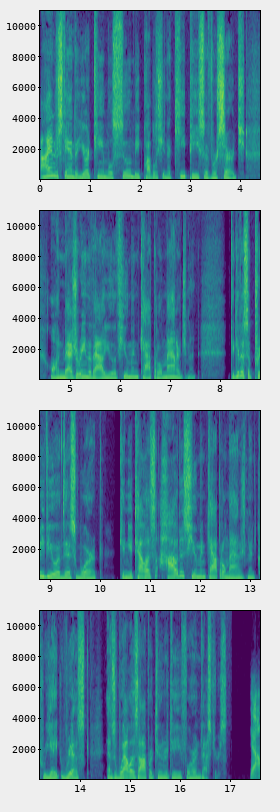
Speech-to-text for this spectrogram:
I understand that your team will soon be publishing a key piece of research on measuring the value of human capital management. To give us a preview of this work, can you tell us how does human capital management create risk as well as opportunity for investors? Yeah,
